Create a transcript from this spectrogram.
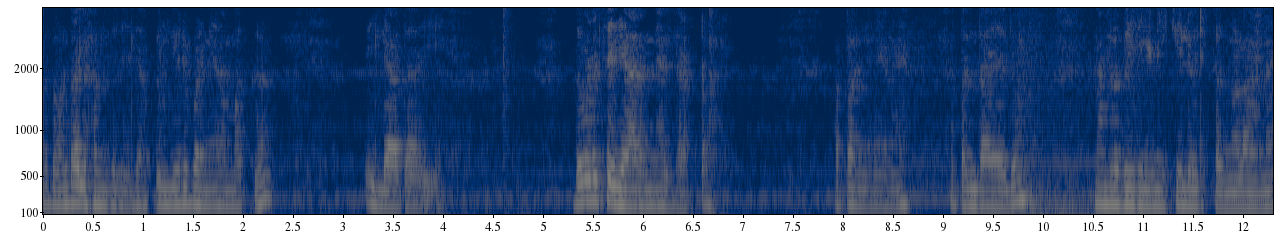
അതുകൊണ്ട് അലഹമില്ല അപ്പോൾ ഈ ഒരു പണി നമുക്ക് ഇല്ലാതായി. ഇതിവിടെ ചെയ്യാറന്നല്ല കേട്ടോ. അപ്പോൾ അങ്ങനെയാണ്. അപ്പോൾ എന്തായാലും നമ്മൾ ബിരിയാണിക്കുള്ള ഒരുക്കങ്ങളാണ്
